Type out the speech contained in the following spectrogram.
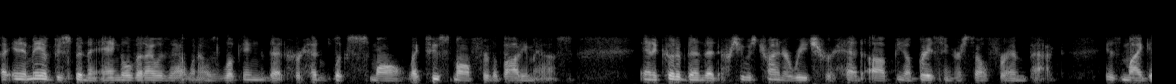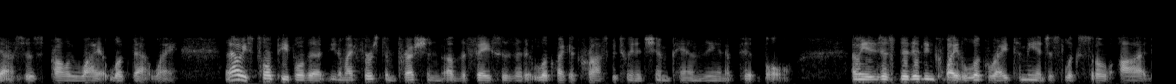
and it may have just been the angle that I was at when I was looking that her head looked small, like too small for the body mass. And it could have been that she was trying to reach her head up, you know, bracing herself for impact. Is my guess is probably why it looked that way. And I always told people that you know my first impression of the face is that it looked like a cross between a chimpanzee and a pit bull. I mean, it just it didn't quite look right to me. It just looked so odd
